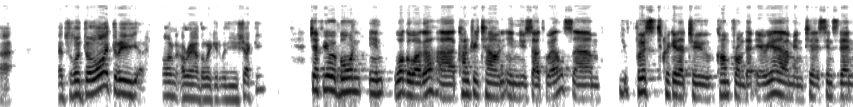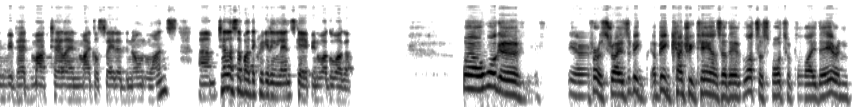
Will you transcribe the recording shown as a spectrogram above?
Uh, absolute delight to be on Around the Wicket with you, Shakti. Geoff, you were born in Wagga Wagga, a country town in New South Wales. Um, you first cricketer to come from that area. I mean, since then we've had Mark Taylor and Michael Slater, the known ones. Um, tell us about the cricketing landscape in Wagga Wagga. Well, Wagga, you know, for Australia, it's a big a big country town, so there lots of sports were played there. And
